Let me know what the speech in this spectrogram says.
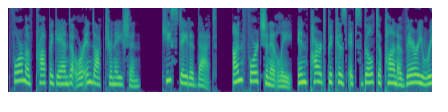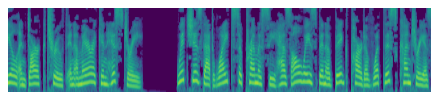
form of propaganda or indoctrination. He stated that, Unfortunately, in part because it's built upon a very real and dark truth in American history, which is that white supremacy has always been a big part of what this country is.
